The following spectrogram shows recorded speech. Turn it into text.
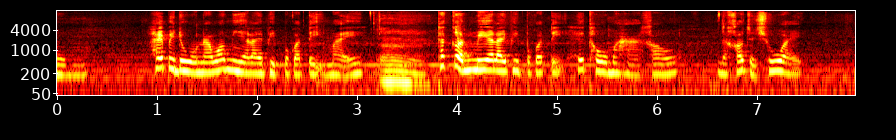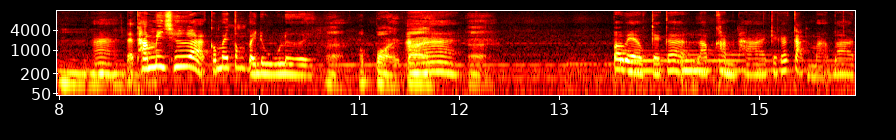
มุม ให้ไปดูนะว่ามีอะไรผิดปกติไหมเออถ้าเกิดมีอะไรผิดปกติ ให้โทรมาหาเขาเดี๋ยวเขาจะช่วยอืมอ่า แต่ถ้าไม่เชื่อก็ไม่ต้องไปดูเลยอ่าก็ปล่อยไปอ่าอ่าป้าแววแกก็รับคำท้าแกก็กลับมาบ้าน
